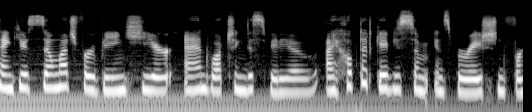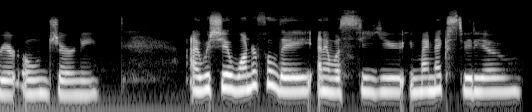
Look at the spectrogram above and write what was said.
Thank you so much for being here and watching this video. I hope that gave you some inspiration for your own journey. I wish you a wonderful day and I will see you in my next video.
